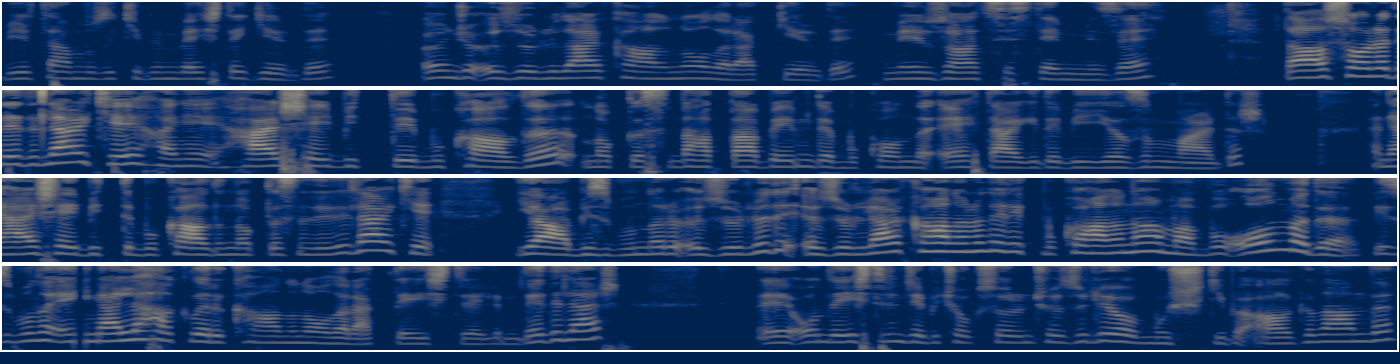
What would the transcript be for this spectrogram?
1 Temmuz 2005'te girdi. Önce özürlüler kanunu olarak girdi mevzuat sistemimize. Daha sonra dediler ki hani her şey bitti bu kaldı noktasında hatta benim de bu konuda Eh dergide bir yazım vardır. Hani her şey bitti bu kaldı noktasında dediler ki ya biz bunları özürlü de, özürler kanunu dedik bu kanunu ama bu olmadı. Biz bunu engelli hakları kanunu olarak değiştirelim dediler. Ee, onu değiştirince birçok sorun çözülüyormuş gibi algılandı.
